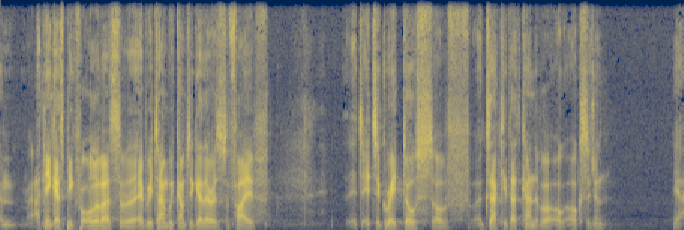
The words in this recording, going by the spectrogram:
um, I think I speak for all of us. Uh, every time we come together as five, it's it's a great dose of exactly that kind of oxygen. Yeah.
